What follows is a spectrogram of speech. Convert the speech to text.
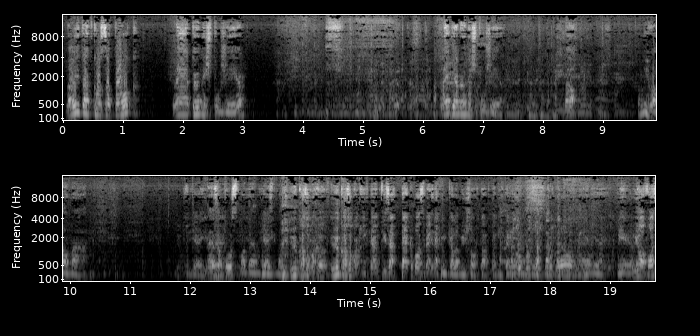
Na vitatkozzatok, lehet ön is puzsér. Legyen ön is puzsér. Na, mi van már? Figyelj, Ez a posztmodern. ők azok, ők azok, akik nem fizettek, bazd meg, nekünk kell a műsort tartani. Jó. Mi, mi, a fasz,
